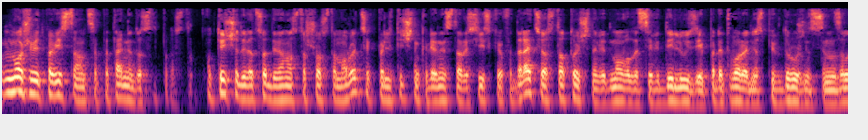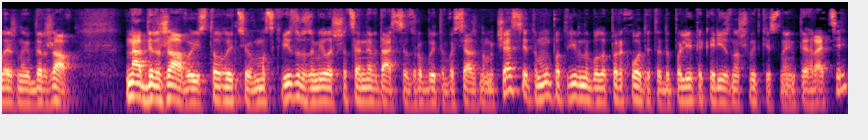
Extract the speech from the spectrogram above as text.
Можу відповісти на це питання досить просто. У 1996 році політичне керівництво Російської Федерації остаточно відмовилося від ілюзії перетворення співдружності незалежних держав на державу і столицю в Москві. Зрозуміло, що це не вдасться зробити в осяжному часі, тому потрібно було переходити до політики різношвидкісної інтеграції,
